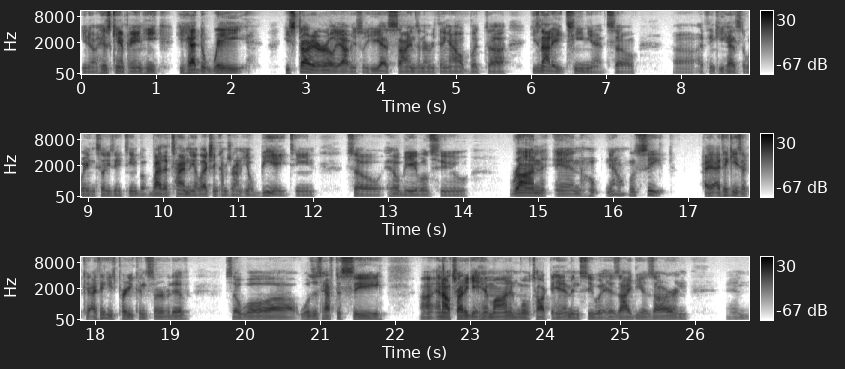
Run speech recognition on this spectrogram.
you know his campaign he he had to wait he started early obviously he has signs and everything out but uh he's not 18 yet so uh i think he has to wait until he's 18 but by the time the election comes around he'll be 18 so he'll be able to run and you know let's see i, I think he's a i think he's pretty conservative so we'll uh we'll just have to see uh, and I'll try to get him on, and we'll talk to him and see what his ideas are, and and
